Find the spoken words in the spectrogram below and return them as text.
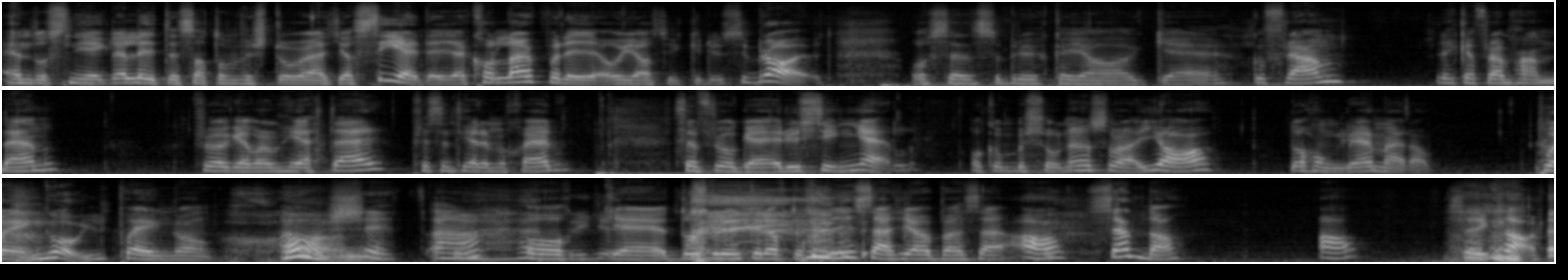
ändå snegla lite så att de förstår att jag ser dig, jag kollar på dig och jag tycker du ser bra ut. Och sen så brukar jag eh, gå fram, räcka fram handen, fråga vad de heter, presentera mig själv. Sen fråga är du singel? Och om personen svarar ja, då hånglar jag med dem på en gång? på en gång. oh, shit. Ja. Och eh, då brukar det ofta bli så att jag bara såhär, ja, sen då? Ja, så är det klart.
